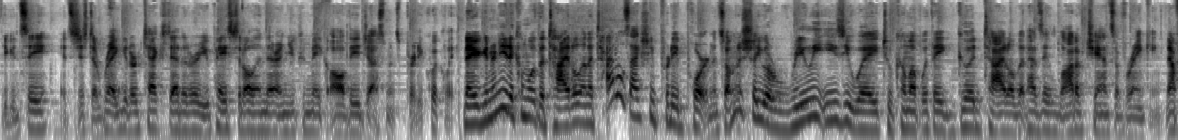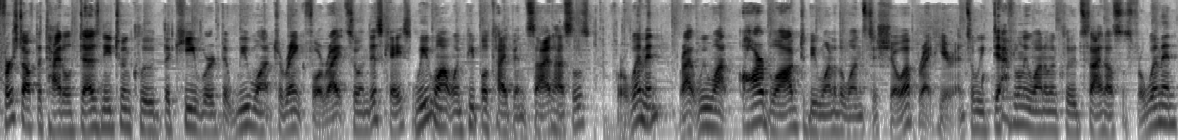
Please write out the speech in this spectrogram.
You can see it's just a regular text editor. You paste it all in there and you can make all the adjustments pretty quickly. Now you're gonna need to come up with a title and a title is actually pretty important. So I'm gonna show you a really easy way to come up with a good title that has a lot of chance of ranking. Now first off, the title does need to include the keyword that we want to rank for, right? So in this case, we want when people type in side hustles for women, right? We want our blog to be one of the ones to show up right here. And so we definitely want to include side hustles for women.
